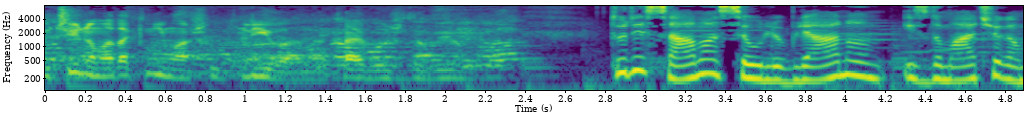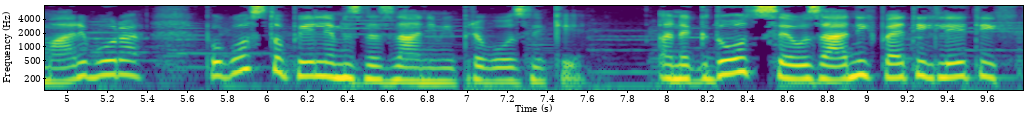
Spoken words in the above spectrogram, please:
večinoma tako nimaš vpliva na kaj boš dobil. Tudi sama se v Ljubljano iz domačega Maribora pogosto peljem z neznanimi prevozniki. Anekdot se je v zadnjih petih letih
